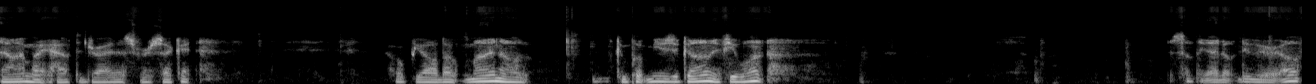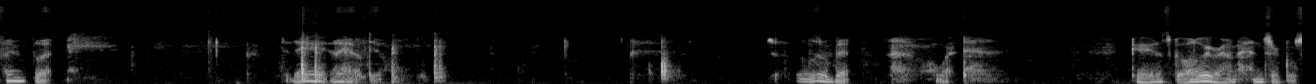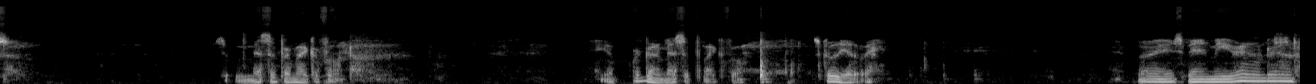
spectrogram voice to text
Now I might have to dry this for a second. Hope y'all don't mind. I'll can put music on if you want. Something I don't do very often, but today I have to. So a little bit wet. Okay, let's go all the way around in circles. So we mess up our microphone. Yep, we're going to mess up the microphone. Let's go the other way. I spin me round, round.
